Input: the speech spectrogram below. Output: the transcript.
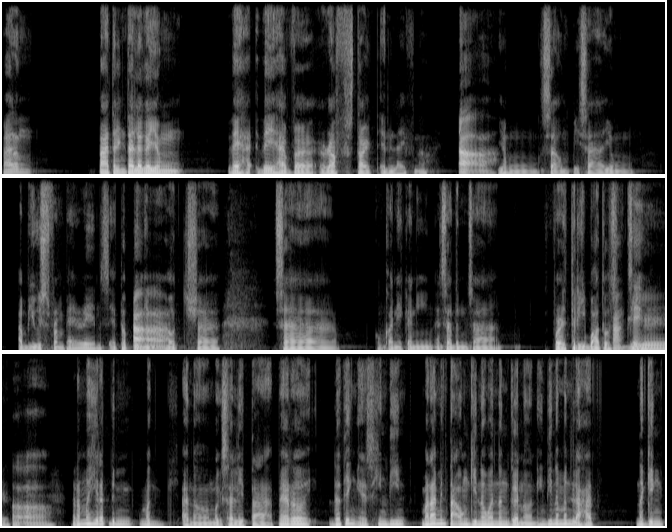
parang pattern talaga yung they ha- they have a rough start in life, no? Oo. Yung sa umpisa, yung abuse from parents. Ito, pining Ah. out siya sa kung kani-kanin, sa dun sa for three bottles Ah, of beer. Oo. Parang mahirap din mag ano magsalita. Pero the thing is, hindi maraming taong ginawa ng ganon. Hindi naman lahat naging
